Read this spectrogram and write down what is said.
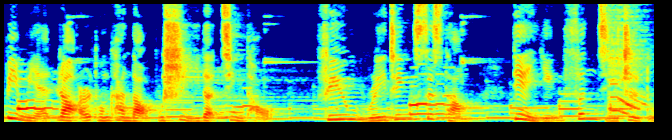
避免让儿童看到不适宜的镜头。Film rating system，电影分级制度。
